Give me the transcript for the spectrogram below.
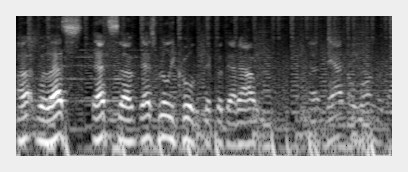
Uh, well, that's that's uh, that's really cool that they put that out. Uh, that along with.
